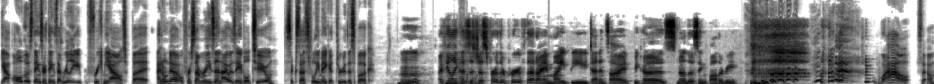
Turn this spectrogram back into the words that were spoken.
yeah, all those things are things that really freak me out, but I don't know. For some reason, I was able to successfully make it through this book. Mm. I feel like I this is know. just further proof that I might be dead inside because none of those things bother me. Wow. So,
